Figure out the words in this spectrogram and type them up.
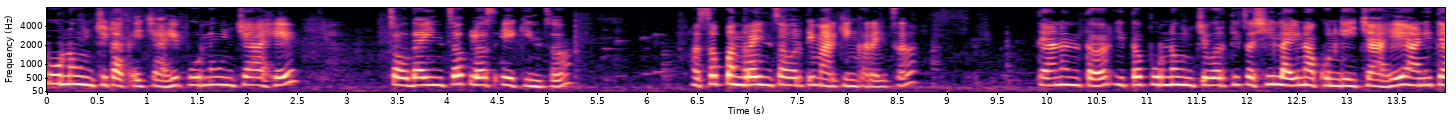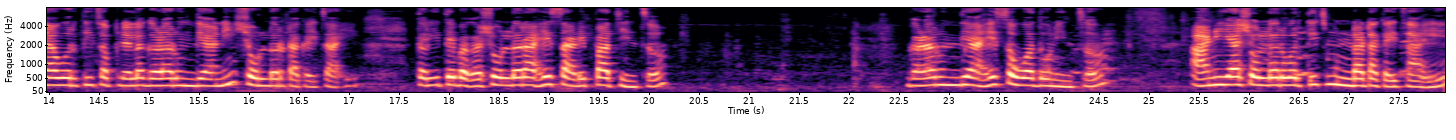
पूर्ण उंची टाकायची आहे. पूर्ण उंची आहे चौदा इंच प्लस एक इंच. असं पंधरा इंचावरती मार्किंग करायचं. त्यानंतर इथं पूर्ण उंचीवरतीच अशी लाईन आखून घ्यायची आहे आणि त्यावरतीच आपल्याला गळा रुंदी आणि शोल्डर टाकायचं आहे. तर इथे बघा शोल्डर आहे साडेपाच इंच. गळा रुंदी आहे सव्वा दोन इंच. आणि या शोल्डरवरतीच मुंडा टाकायचा आहे.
